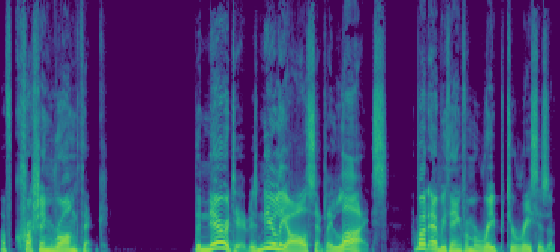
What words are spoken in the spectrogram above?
of crushing wrongthink. The narrative is nearly all simply lies about everything from rape to racism.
